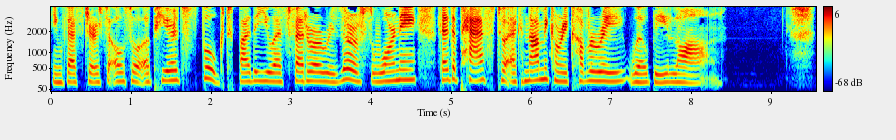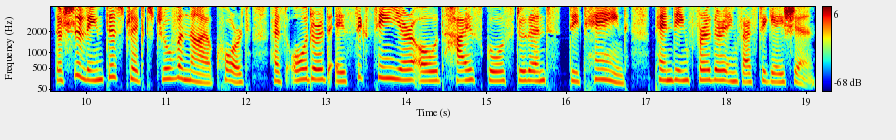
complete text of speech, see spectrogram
Investors also appeared spooked by the U.S. Federal Reserve's warning that the path to economic recovery will be long. The Shilin District Juvenile Court has ordered a 16 year old high school student detained pending further investigation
